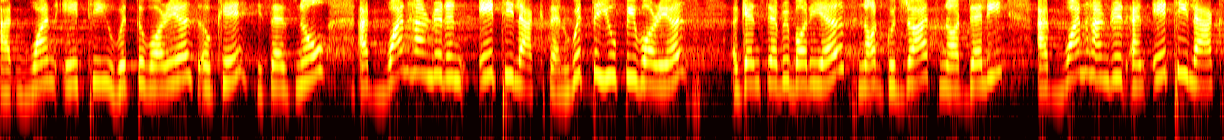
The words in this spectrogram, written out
at 180 with the Warriors, okay? He says no. At 180 lakh then with the UP Warriors against everybody else, not Gujarat, not Delhi, at 180 lakh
